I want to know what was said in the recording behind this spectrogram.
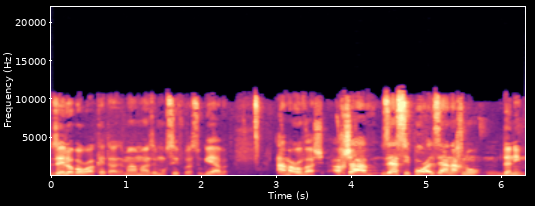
זה לא ברור הקטע הזה, מה, מה זה מוסיף בסוגיה, אבל... אמר רבש, עכשיו זה הסיפור, על זה אנחנו דנים.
